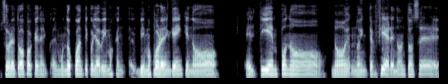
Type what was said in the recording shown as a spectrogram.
sobre todo porque en el, el mundo cuántico ya vimos, que, vimos por Endgame que no, el tiempo no, no, no interfiere, ¿no? Entonces,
